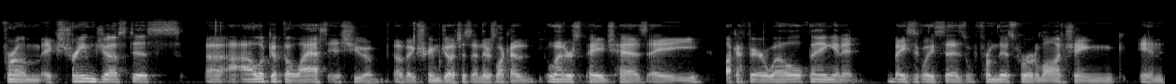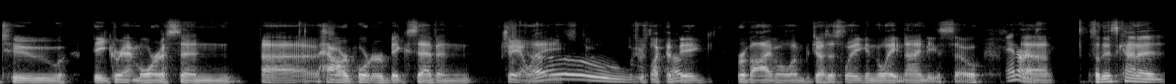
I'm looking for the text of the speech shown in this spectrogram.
from Extreme Justice. Uh, I looked up the last issue of, of Extreme Justice, and there's like a letters page has a like a farewell thing, and it basically says from this we're launching into the Grant Morrison, uh, Howard Porter, Big Seven, JLA, Oh, which was like the oh, big revival of Justice League in the late '90s. So interesting. uh, so this kind of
